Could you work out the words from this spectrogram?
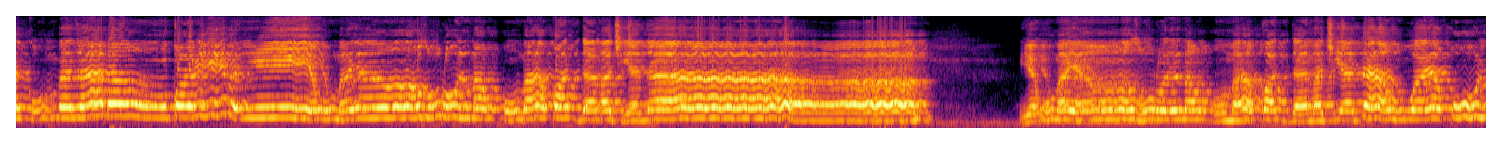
أنذرناكم عذابا قريبا يوم ينظر المرء ما قدمت يداه. يوم ينظر المرء ما قدمت يداه ويقول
